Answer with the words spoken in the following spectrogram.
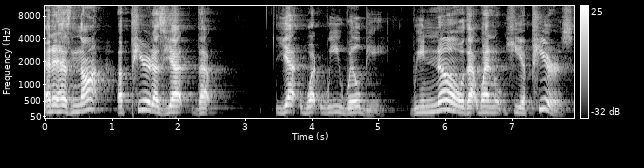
And it has not appeared as yet that yet what we will be. We know that when he appears,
